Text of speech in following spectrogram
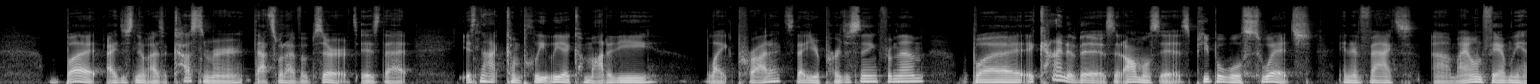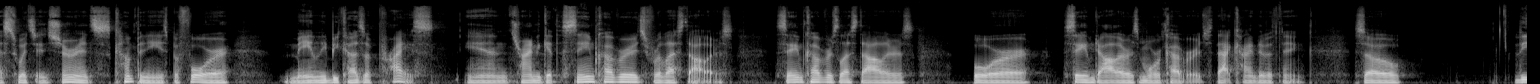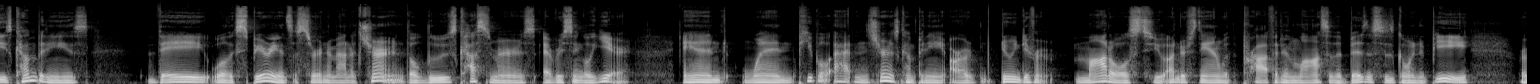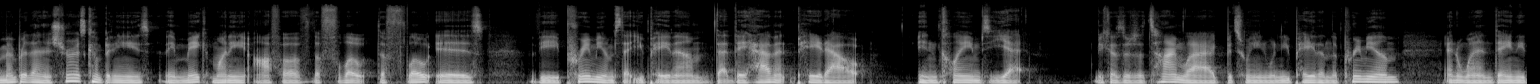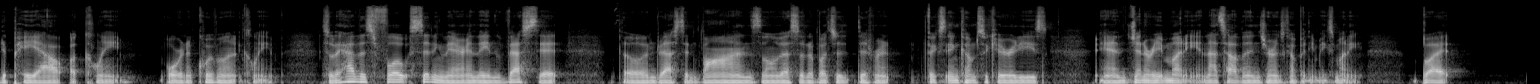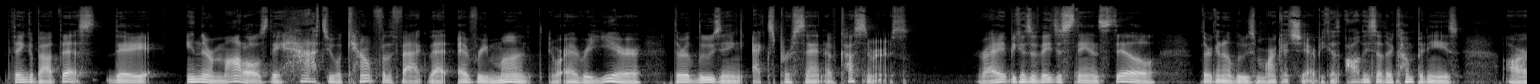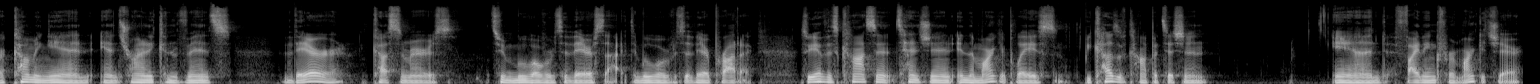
But I just know as a customer, that's what I've observed is that it's not completely a commodity like product that you're purchasing from them, but it kind of is. It almost is. People will switch. And in fact, uh, my own family has switched insurance companies before, mainly because of price and trying to get the same coverage for less dollars. Same coverage, less dollars, or same dollars, more coverage, that kind of a thing. So these companies, they will experience a certain amount of churn. They'll lose customers every single year. And when people at an insurance company are doing different models to understand what the profit and loss of the business is going to be, remember that insurance companies they make money off of the float. The float is the premiums that you pay them that they haven't paid out in claims yet because there's a time lag between when you pay them the premium and when they need to pay out a claim or an equivalent claim. So they have this float sitting there and they invest it They'll invest in bonds, they'll invest in a bunch of different fixed income securities and generate money. And that's how the insurance company makes money. But think about this they, in their models, they have to account for the fact that every month or every year, they're losing X percent of customers, right? Because if they just stand still, they're going to lose market share because all these other companies are coming in and trying to convince their customers to move over to their side, to move over to their product. So you have this constant tension in the marketplace because of competition and fighting for market share.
